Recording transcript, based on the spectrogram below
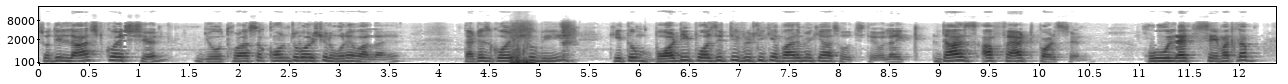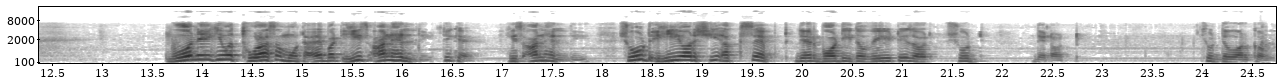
सो द लास्ट क्वेश्चन जो थोड़ा सा कंट्रोवर्शियल होने वाला है that is going to be कि तुम बॉडी पॉजिटिविटी के बारे में क्या सोचते हो? Like does a fat person who let's say मतलब वो नहीं कि वो थोड़ा सा मोटा है बट ही इज़ अनहेल्दी ठीक है? He is unhealthy should he और she accept their body the way it is और should they not should they work out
